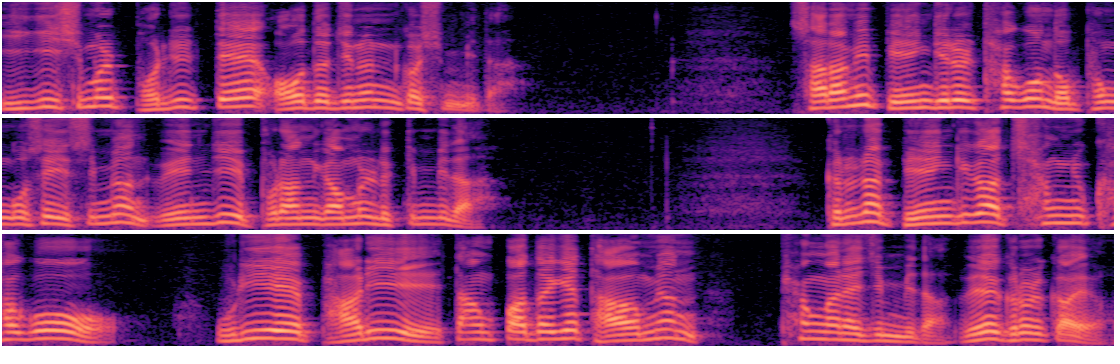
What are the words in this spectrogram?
이기심을 버릴 때 얻어지는 것입니다. 사람이 비행기를 타고 높은 곳에 있으면 왠지 불안감을 느낍니다. 그러나 비행기가 착륙하고 우리의 발이 땅바닥에 닿으면 평안해집니다. 왜 그럴까요?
